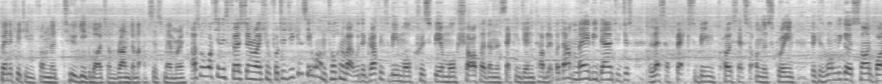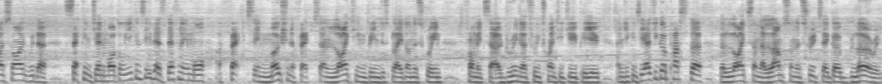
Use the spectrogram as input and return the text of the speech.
benefiting from the 2 gigabytes of random access memory. As we're watching this first generation footage, you can see what I'm talking about with the graphics being more crispy and more sharper than the second gen tablet, but that may be down to just less effects being processed on the screen because when we go side by side with a second gen model you can see there's definitely more effects in motion effects and lighting being displayed on the screen from its uh, Adreno 320 GPU and you can see as you go past the, the lights and the lamps on the streets they go blurry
